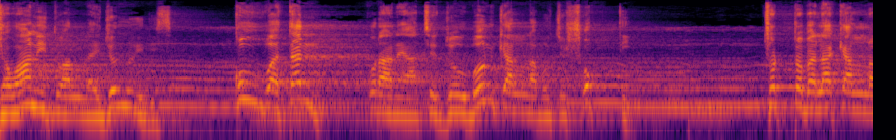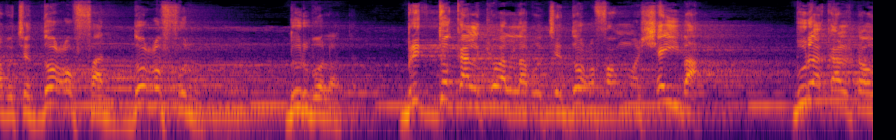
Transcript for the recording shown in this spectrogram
জওয়ানই তো আল্লাহ এই জন্যই দিছে। কৌবাতান কোরআনে আছে, যৌবনকে আল্লাহ বলছে শক্তি। ছোট্টবেলাকে আল্লাহ বলছে দোফান দোফুন দুর্বলতা। বৃদ্ধকালকে আল্লাহ বলছে দোফাম সেইবা বুড়া কালটাও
